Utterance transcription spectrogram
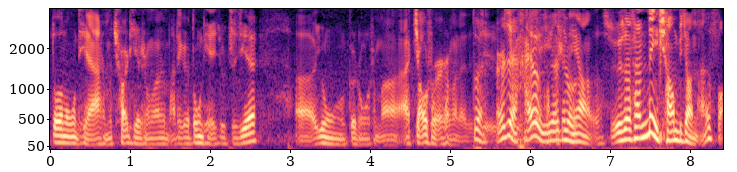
多动铁啊、什么圈铁什么，把这个动铁就直接。呃，用各种什么啊胶水什么的。对，而且还有一个是那样的，所以说它内腔比较难仿。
